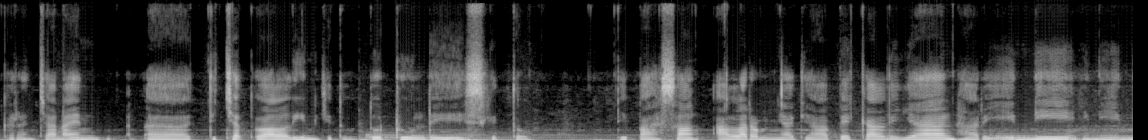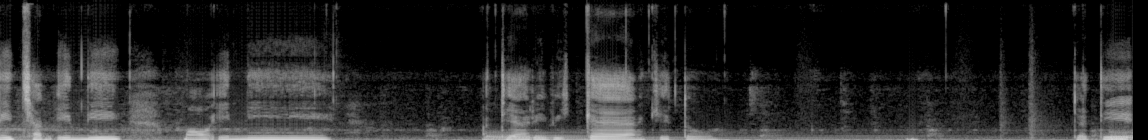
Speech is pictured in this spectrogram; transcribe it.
kerencanain uh, dijadwalin gitu to do list gitu. Dipasang alarmnya di HP kalian hari ini ini ini jam ini mau ini di hari weekend gitu. Jadi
